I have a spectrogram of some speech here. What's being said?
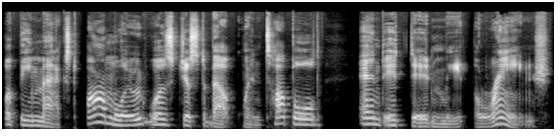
but the maxed bomb load was just about quintupled, and it did meet the range,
